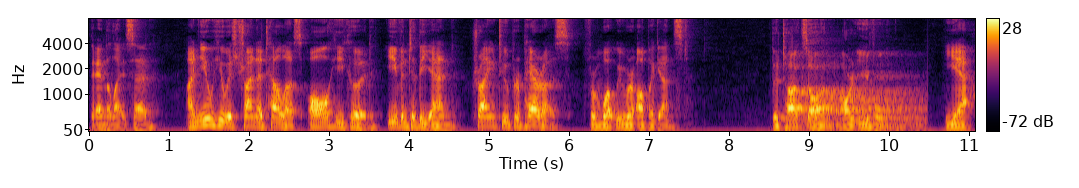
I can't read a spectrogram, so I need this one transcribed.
the Andalite said. I knew he was trying to tell us all he could, even to the end, trying to prepare us for what we were up against. The Taxxon are evil. Yeah,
